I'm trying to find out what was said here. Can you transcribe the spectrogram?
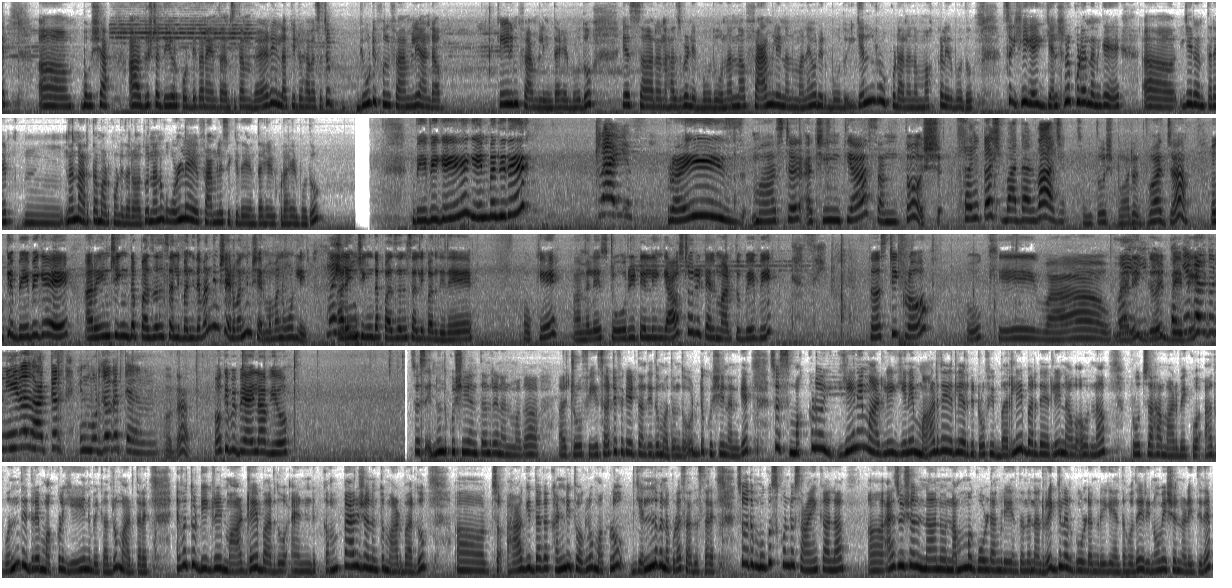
ಬಹುಶಃ ಆ ಅದೃಷ್ಟ ದೇವರು ಕೊಟ್ಟಿದ್ದಾನೆ ಅಂತ ಅನ್ಸುತ್ತೆ. I am very lucky to have a such a beautiful family and caring family ಅಂತ ಹೇಳ್ಬೋದು. ಎಸ್ ನನ್ನ ಹಸ್ಬೆಂಡ್ ಇರ್ಬೋದು ನನ್ನ ಫ್ಯಾಮಿಲಿ ನನ್ನ ಮನೆಯವ್ರು ಇರ್ಬೋದು ಎಲ್ಲರೂ ಕೂಡ ನನ್ನ ಮಕ್ಕಳಿರ್ಬೋದು ಸೊ ಹೀಗೆ ಎಲ್ಲರೂ ಕೂಡ ನನಗೆ ಏನಂತಾರೆ ನನ್ನ ಅರ್ಥ ಮಾಡ್ಕೊಂಡಿದ್ದಾರೋ ಅಥವಾ ನನಗೆ ಒಳ್ಳೆ ಫ್ಯಾಮಿಲಿ ಸಿಕ್ಕಿದೆ ಅಂತ ಹೇಳಿ ಕೂಡ ಹೇಳ್ಬೋದು. ಬೇಬಿಗೆ ಏನು ಬಂದಿದೆ. Prize master Achintya Santosh Santosh Bharadwaj Santosh Bharadwaj okay ಬೇಬಿಗೆ arranging the puzzles ಅಲ್ಲಿ ಬಂದಿದೆ. ಒಂದು ನಿಮಿಷ ಇರು ಒಂದು ನಿಮಿಷ ಇರು ಮಮ್ಮ ನೋಡ್ಲಿ. ಅರೇಂಜಿಂಗ್ ದ ಪಜಲ್ಸ್ ಅಲ್ಲಿ ಬಂದಿದೆ. ಓಕೆ ಆಮೇಲೆ ಸ್ಟೋರಿ ಟೆಲ್ಲಿಂಗ್ ಯಾವ ಸ್ಟೋರಿ ಟೆಲ್ ಮಾಡ್ತು baby thirsty crow okay wow very good baby ತೆಗಿಬಾರ್ದು ನೀರಲ್ಲಿ ಹಾಕಿದ್ರೆ ಇನ್ನು ಮುರಿದೋಗತ್ತೆ. ಹೌದಾ? Okay baby I love you so ಇನ್ನೊಂದು ಖುಷಿ ಅಂತಂದರೆ ನನ್ನ ಮಗ ಟ್ರೋಫಿ ಸರ್ಟಿಫಿಕೇಟ್ ತಂದಿದ್ದು ಮತ್ತೊಂದು ದೊಡ್ಡ ಖುಷಿ ನನಗೆ. ಸೊ ಮಕ್ಕಳು ಏನೇ ಮಾಡಲಿ, ಏನೇ ಮಾಡದೇ ಇರಲಿ, ಅವ್ರಿಗೆ ಟ್ರೋಫಿ ಬರಲಿ, ಬರದೇ ಇರಲಿ, ನಾವು ಅವ್ರನ್ನ ಪ್ರೋತ್ಸಾಹ ಮಾಡಬೇಕು. ಅದು ಒಂದಿದ್ರೆ ಮಕ್ಕಳು ಏನು ಬೇಕಾದರೂ ಮಾಡ್ತಾರೆ. ಯಾವತ್ತು ಡಿಗ್ರೇಡ್ ಮಾಡಲೇಬಾರ್ದು ಆ್ಯಂಡ್ ಕಂಪ್ಯಾರಿಸನ್ ಅಂತೂ ಮಾಡಬಾರ್ದು. ಸೊ ಹಾಗಿದ್ದಾಗ ಖಂಡಿತವಾಗ್ಲೂ ಮಕ್ಕಳು ಎಲ್ಲವನ್ನು ಕೂಡ ಸಾಧಿಸ್ತಾರೆ. ಸೊ ಅದು ಮುಗಿಸ್ಕೊಂಡು ಸಾಯಂಕಾಲ ಆ್ಯಸ್ ಯೂಶ್ವಲ್ ನಾನು ನಮ್ಮ ಗೋಲ್ಡ್ ಅಂಗಡಿ ಅಂತಂದರೆ ನಾನು ರೆಗ್ಯುಲರ್ ಗೋಲ್ಡ್ ಅಂಗಡಿಗೆ ಅಂತ ಹೋದೆ ರಿನೋವೇಷನ್ ನಡೀತಿದೆ.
